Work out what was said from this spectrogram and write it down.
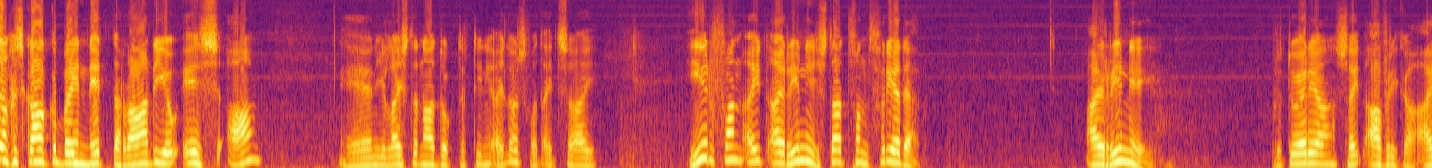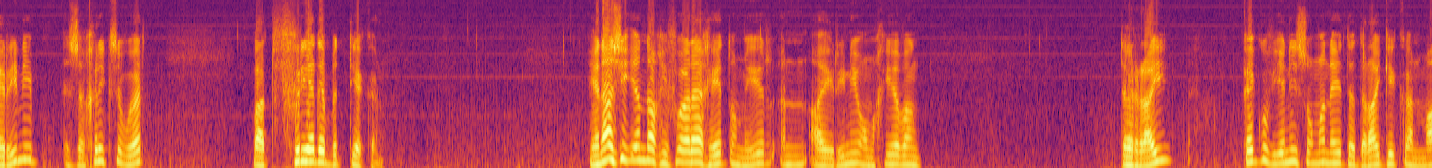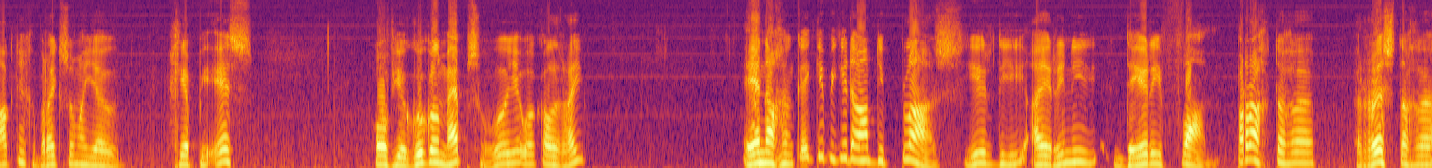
Ingeskakel by Net Radio SA en jy luister na Dr. Tini Eilers wat uitsaai hiervan uit Irene, stad van vrede. Irene, Pretoria, Suid-Afrika. Irene is een Griekse woord wat vrede beteken. En as jy een dag die voorrecht het om hier in Irene omgeving te rui, kyk of jy nie sommer net een draaikie kan maak nie, gebruik sommer jou GPS of jou Google Maps, hoe jy ook al rui, en dan gaan kyk jy bykie daar op die plaas, hier die Irene Dairy Farm, prachtige, rustige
